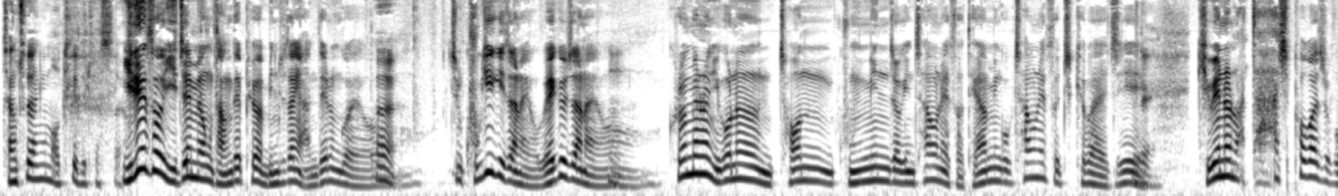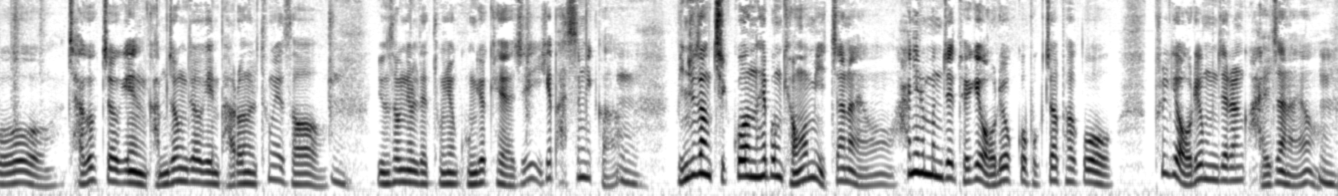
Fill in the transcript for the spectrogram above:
장 소장님 어떻게 들으셨어요? 이래서 이재명 당대표와 민주당이 안 되는 거예요. 네. 지금 국익이잖아요. 외교잖아요. 음. 그러면은 이거는 전 국민적인 차원에서 대한민국 차원에서 지켜봐야지 네. 기회는 왔다 싶어가지고 자극적인 감정적인 발언을 통해서 음. 윤석열 대통령 공격해야지 이게 맞습니까? 음. 민주당 집권 해본 경험이 있잖아요. 한일 문제 되게 어렵고 복잡하고 풀기 어려운 문제라는 거 알잖아요. 음.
